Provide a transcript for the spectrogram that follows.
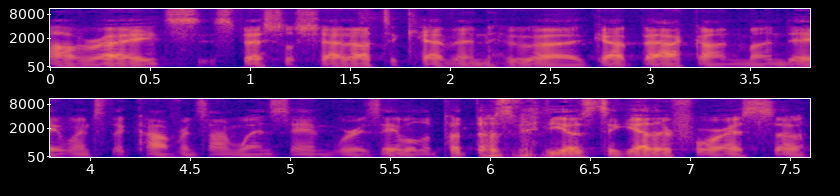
All right. Special shout out to Kevin, who uh, got back on Monday, went to the conference on Wednesday, and was able to put those videos together for us. So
